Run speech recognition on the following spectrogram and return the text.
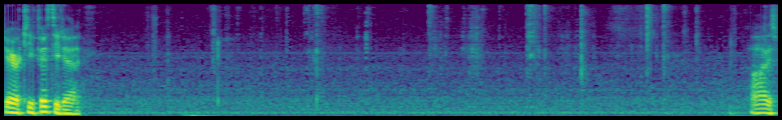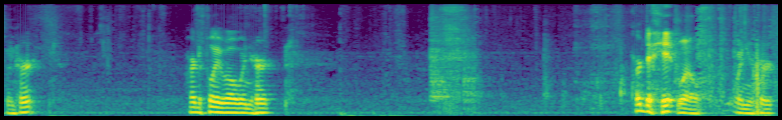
JRT 50 dad. Oh, he's been hurt. Hard to play well when you're hurt. Hard to hit well when you're hurt.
